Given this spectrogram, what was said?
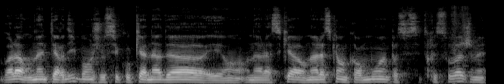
voilà, on interdit. Bon, je sais qu'au Canada et en Alaska, en Alaska encore moins parce que c'est très sauvage, mais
